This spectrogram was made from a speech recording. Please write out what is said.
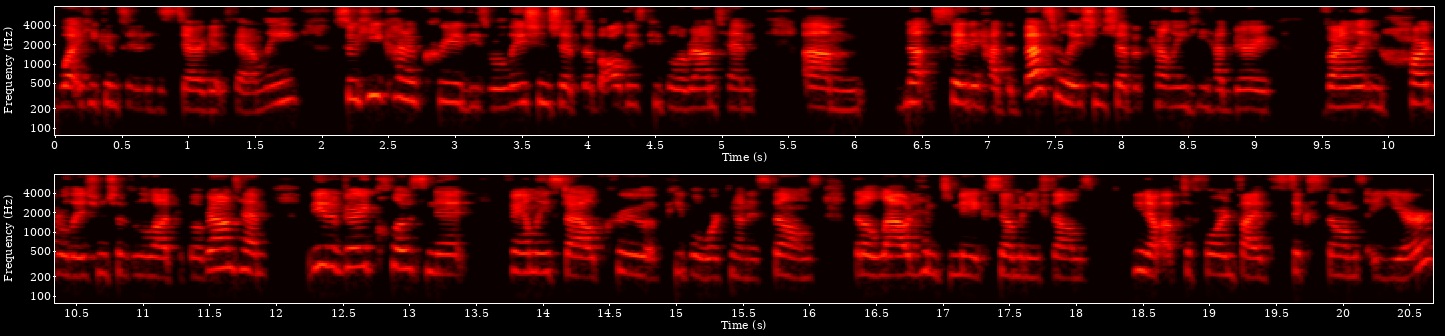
what he considered his surrogate family. So he kind of created these relationships of all these people around him. Um, not to say they had the best relationship, apparently he had very violent and hard relationships with a lot of people around him, but he had a very close knit family style crew of people working on his films that allowed him to make so many films you know, up to four and five, six films a year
